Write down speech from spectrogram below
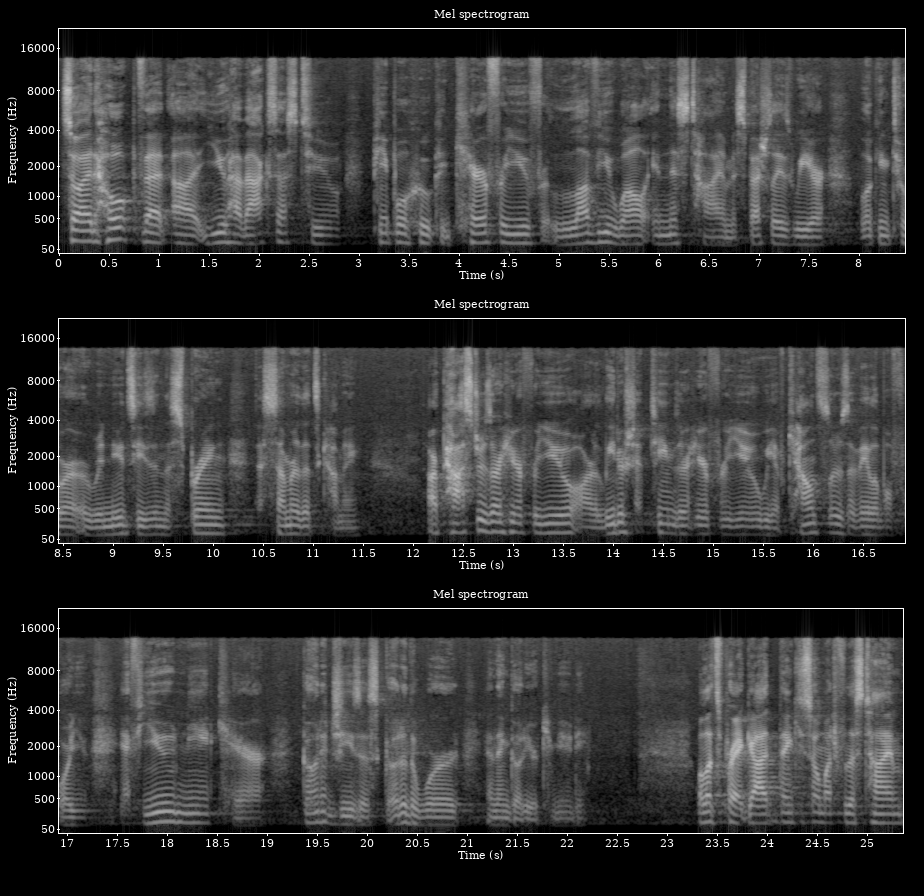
So I'd hope that uh, you have access to people who could care for you, for love you well in this time, especially as we are looking to our renewed season, the spring, the summer that's coming. Our pastors are here for you. Our leadership teams are here for you. We have counselors available for you. If you need care, go to Jesus, go to the Word, and then go to your community. Well, let's pray. God, thank you so much for this time.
